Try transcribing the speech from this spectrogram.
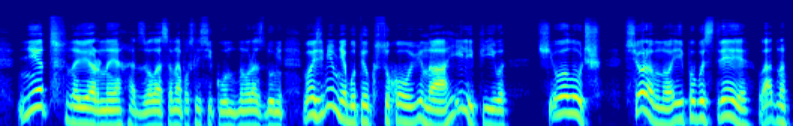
— Нет, наверное, — отзвалась она после секундного раздумья. — Возьми мне бутылку сухого вина или пива. Чего лучше? Все равно и побыстрее, ладно?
